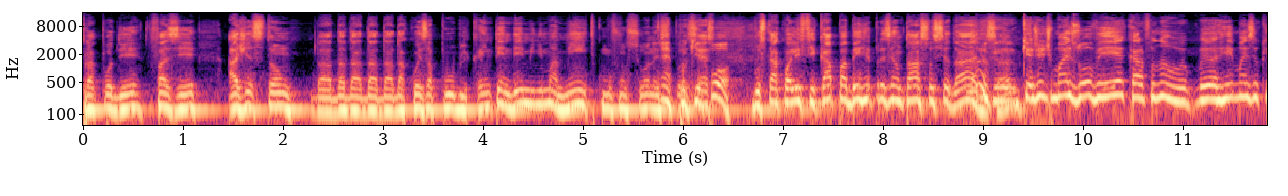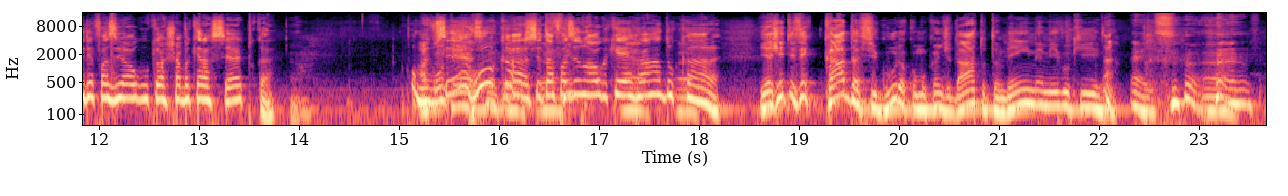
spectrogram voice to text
para poder fazer a gestão da, da, da, da, coisa pública, entender minimamente como funciona esse É, porque, processo, pô, buscar qualificar para bem representar a sociedade. Não, o que- a gente mais ouve aí é, cara, falando, não, eu errei, mas eu queria fazer algo que eu achava que era certo, cara. Pô, mas você Acontece, errou, acontece, cara. Você é. tá fazendo algo que é, errado, cara. E a gente vê cada figura como candidato também, meu amigo, que Ah, É isso.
